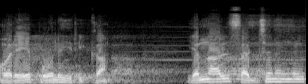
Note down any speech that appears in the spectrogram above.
ഒരേപോലെ ഇരിക്കാം. എന്നാൽ സജ്ജനങ്ങൾ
